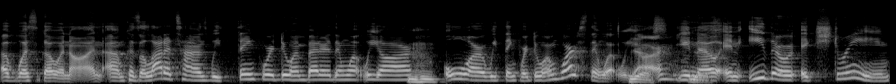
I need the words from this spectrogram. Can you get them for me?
of what's going on. Because um, a lot of times we think we're doing better than what we are, mm-hmm. or we think we're doing worse than what we yes. are, you yes. know. And either extreme,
